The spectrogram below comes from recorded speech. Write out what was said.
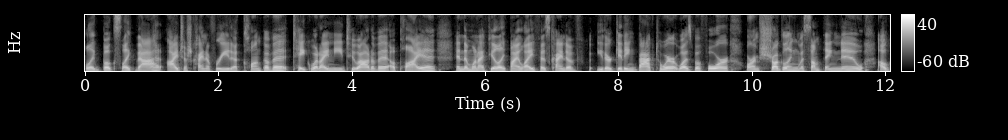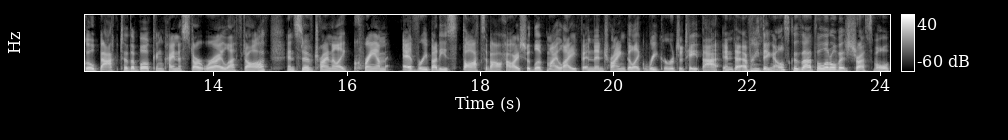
like books like that, I just kind of read a clunk of it, take what I need to out of it, apply it. And then when I feel like my life is kind of either getting back to where it was before or I'm struggling with something new, I'll go back to the book and kind of start where I left off instead of trying to like cram everybody's thoughts about how I should live my life and then trying to like regurgitate that into everything else because that's a little bit stressful.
